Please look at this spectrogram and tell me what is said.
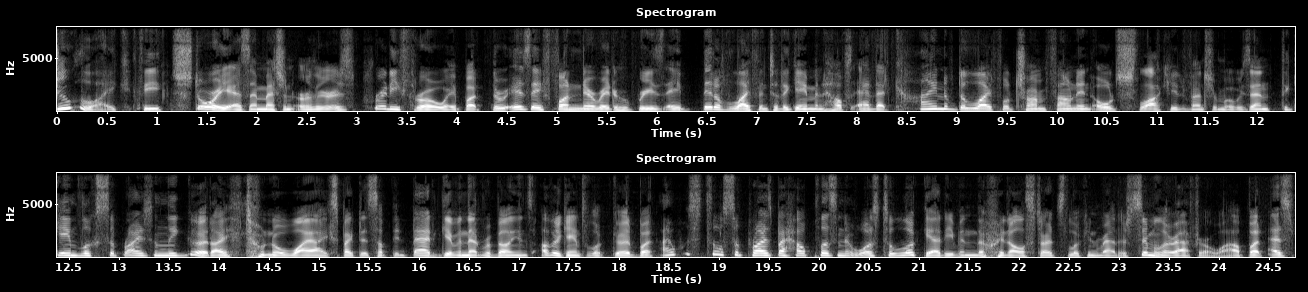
do like. The story, as I mentioned earlier, is pretty throwaway, but there is a fun narrator who breathes a bit of life into the game and helps add that kind of delightful charm found in old schlocky adventure movies, and the game looks surprisingly good. I don't know why I expected something bad given that Rebellion's other games look good, but I was still surprised by how pleasant it was to look at, even though it all starts looking rather similar after a while. But as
